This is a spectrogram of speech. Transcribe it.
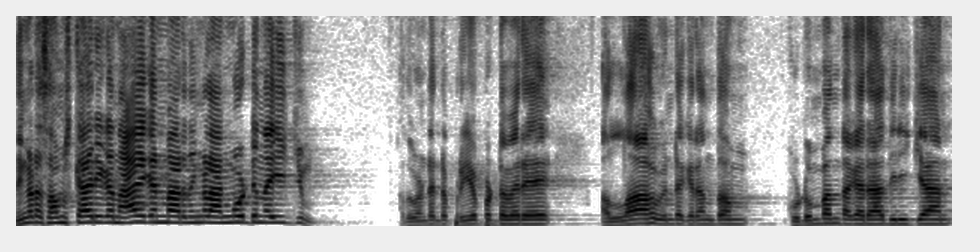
നിങ്ങളുടെ സാംസ്കാരിക നായകന്മാർ നിങ്ങളെ അങ്ങോട്ട് നയിക്കും. അതുകൊണ്ട് എന്റെ പ്രിയപ്പെട്ടവരെ അള്ളാഹുവിന്റെ ഗ്രന്ഥം കുടുംബം തകരാതിരിക്കാൻ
